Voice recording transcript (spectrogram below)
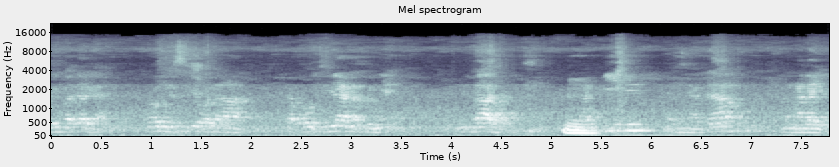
ni ibada gani? Kwa hiyo nisikia wanatofautiana kwenye ibada Mm. majini na binadamu na malaika.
